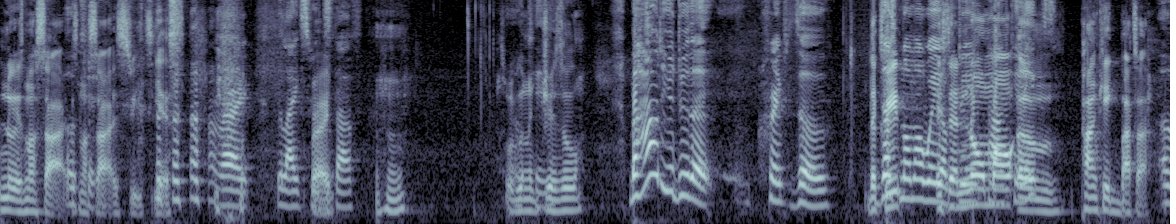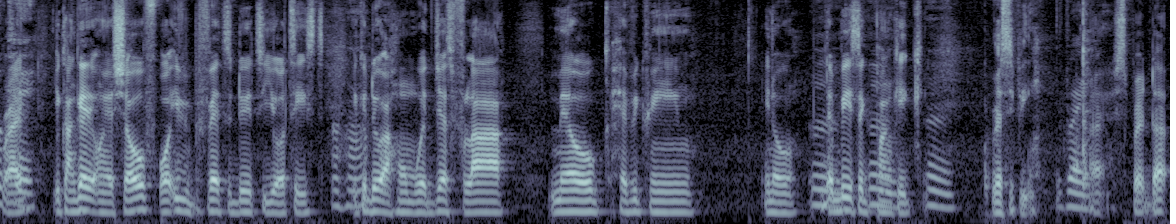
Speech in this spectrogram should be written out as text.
no, it's not sour. Okay. It's not sour. It's sweet. Yes. right. You like sweet right. stuff. Mm -hmm. So we're okay. gonna drizzle. But how do you do the crepes though? The Just crepe, normal way it's of a doing normal pancakes? um, pancake batter, okay. right? You can get it on your shelf, or if you prefer to do it to your taste, uh -huh. you Uh-huh. could do it at home with just flour, milk, heavy cream, you know, mm, the basic mm, pancake mm. recipe. Great. All right, spread that.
